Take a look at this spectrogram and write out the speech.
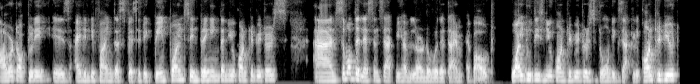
our talk today is identifying the specific pain points in bringing the new contributors and some of the lessons that we have learned over the time about why do these new contributors don't exactly contribute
